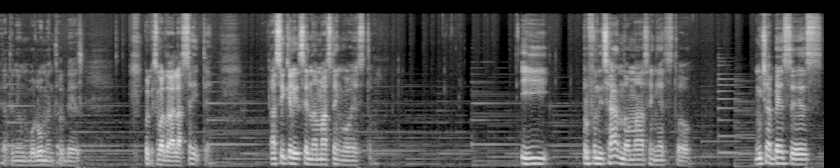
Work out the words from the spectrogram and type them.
era tener un volumen tal vez, porque se guardaba el aceite. Así que le dice, nada más tengo esto. Y profundizando más en esto, muchas veces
